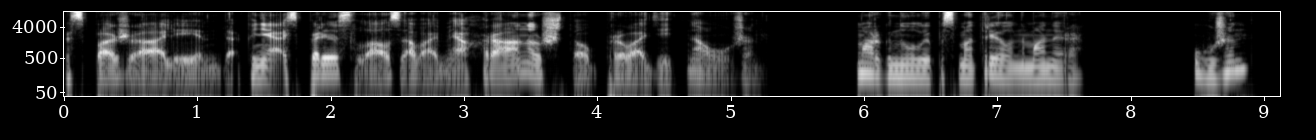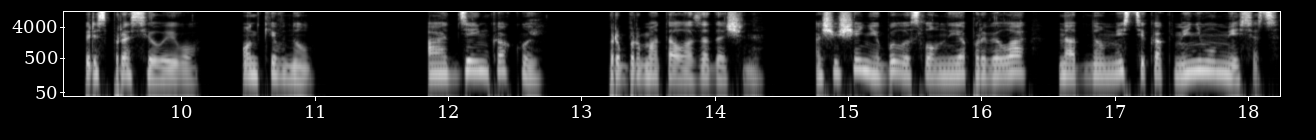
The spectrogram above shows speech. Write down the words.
«Госпожа Линда, князь прислал за вами охрану, чтобы проводить на ужин». Моргнула и посмотрела на Манера. «Ужин?» — переспросила его. Он кивнул. «А день какой?» — пробормотала озадаченно. Ощущение было, словно я провела на одном месте как минимум месяц.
